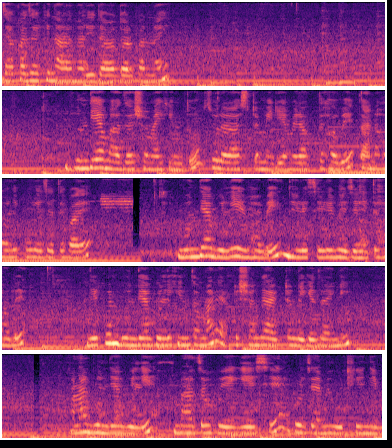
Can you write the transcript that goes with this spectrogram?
ঝাঁকাঝাঁকি, নাড়ানাড়ি দেওয়ার দরকার নাই। বুন্দিয়া ভাজার সময় কিন্তু চুলার আঁচটা মিডিয়ামে রাখতে হবে, তা না হলে পুড়ে যেতে পারে। বুন্দিয়াগুলি এভাবে নেড়ে চেড়ে ভেজে নিতে হবে। দেখুন, বুন্দিয়াগুলি কিন্তু আমার একটার সঙ্গে আরেকটা লেগে যায়নি। আমার বুন্দিয়াগুলি ভাজা হয়ে গিয়েছে পর্যায়ে আমি উঠিয়ে নিব।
